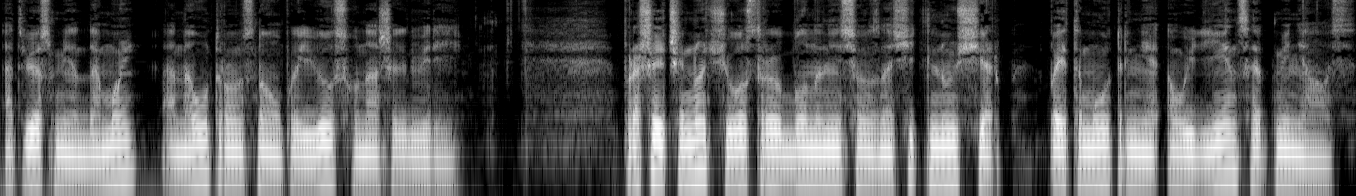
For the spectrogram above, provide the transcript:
отвез меня домой, а на утро он снова появился у наших дверей. Прошедшей ночью острову был нанесен значительный ущерб, поэтому утренняя аудиенция отменялась.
